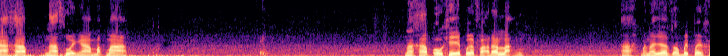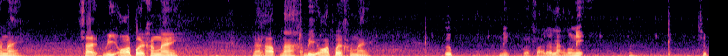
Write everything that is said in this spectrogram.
นะครับนะสวยงามมากๆนะครับโอเคเปิดฝาด้านหลังอะมันน่าจะต้องไปเปิดข้างใน ใช่ v ีออสเปิดข้างในนะครับนะ v ีออสเปิดข้างในอึ๊บนี่เปิดฝาด้านหลังตรงนี้ชึบ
